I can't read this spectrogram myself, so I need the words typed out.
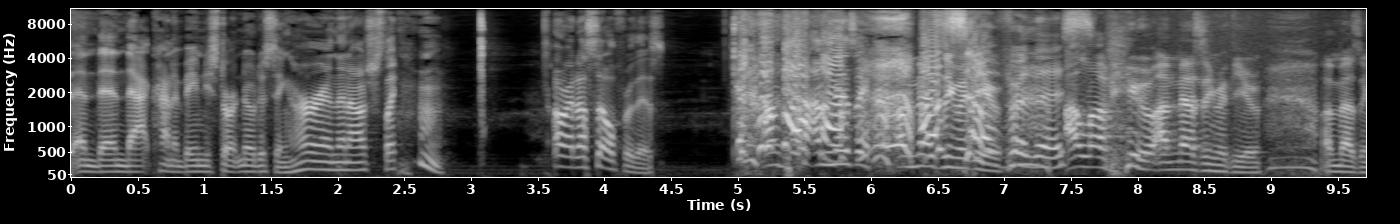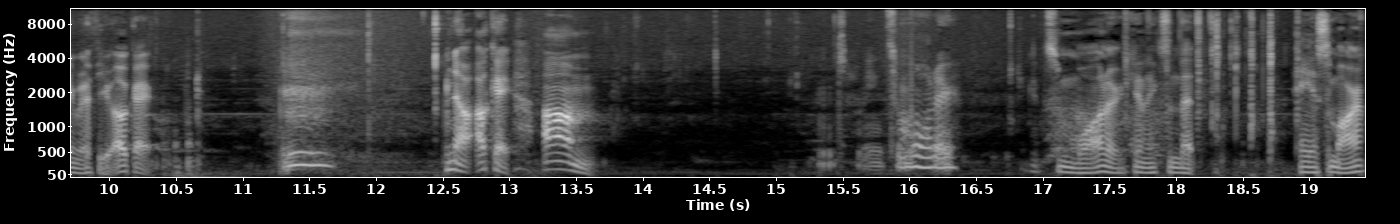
And then that kind of made me start noticing her. And then I was just like, hmm, all right, I'll settle for this. I'm, I'm messing, I'm messing with settle you. for this. I love you. I'm messing with you. I'm messing with you. Okay. no, okay. Um, I need some water. get some water. Getting some that ASMR.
